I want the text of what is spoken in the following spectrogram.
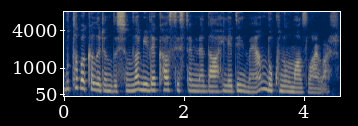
Bu tabakaların dışında bir de kas sistemine dahil edilmeyen dokunulmazlar var.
